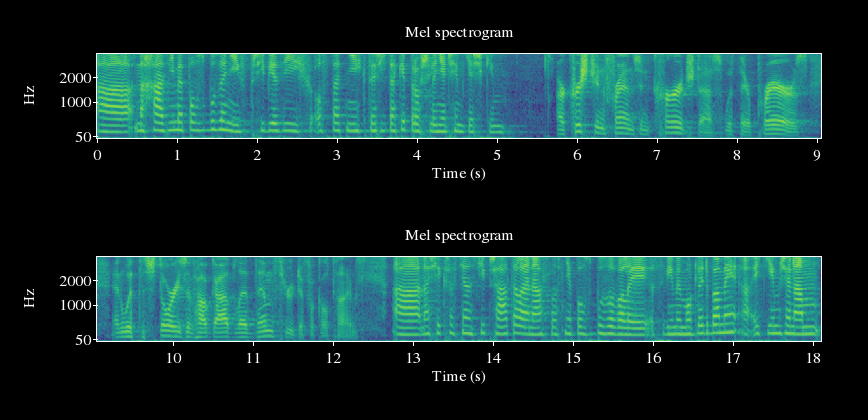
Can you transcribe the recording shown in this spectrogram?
A nacházíme povzbuzení v příbězích ostatních, kteří taky prošli něčím těžkým. Our Christian friends encouraged us with their prayers and with the stories of how God led them through difficult times. A naši křesťanští přátelé nás vlastně povzbuzovali svými modlitbami a i tím, že, nám,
